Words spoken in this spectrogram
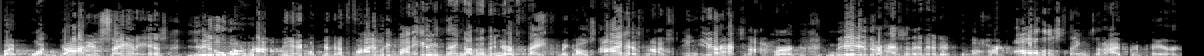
But what God is saying is, you will not be able to define me by anything other than your faith, because eye has not seen, ear has not heard, neither has it entered into the heart all those things that I prepared.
